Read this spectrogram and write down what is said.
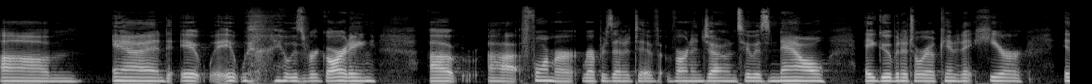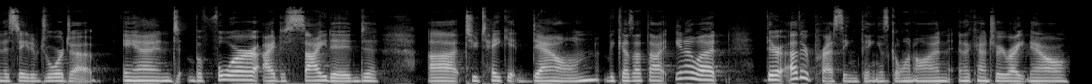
Um, and it it it was regarding uh, uh, former Representative Vernon Jones, who is now a gubernatorial candidate here in the state of Georgia. And before I decided uh, to take it down, because I thought, you know what, there are other pressing things going on in the country right now,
